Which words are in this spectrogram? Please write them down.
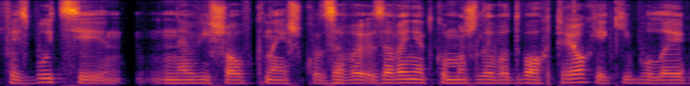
в Фейсбуці не увійшов в книжку, за, за винятком, можливо, двох-трьох, які були.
